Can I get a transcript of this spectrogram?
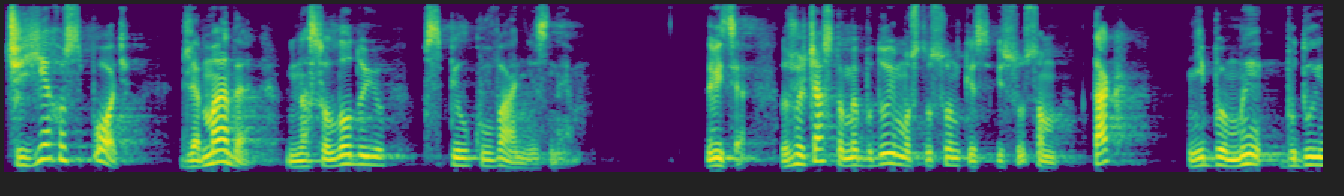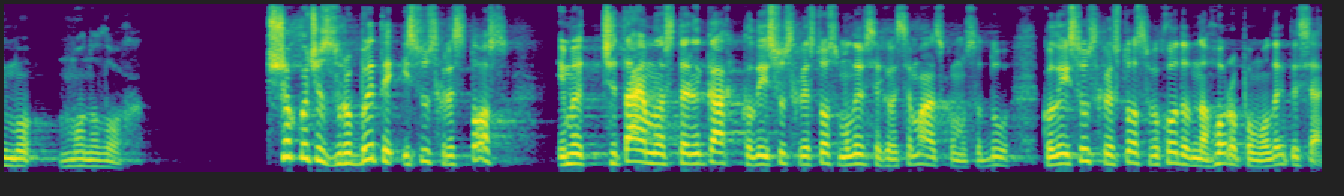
Чи є Господь для мене насолодою в спілкуванні з ним? Дивіться, дуже часто ми будуємо стосунки з Ісусом так, ніби ми будуємо монолог. Що хоче зробити Ісус Христос? І ми читаємо на сторінках, коли Ісус Христос молився в Гевсиманському саду, коли Ісус Христос виходив на гору помолитися,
